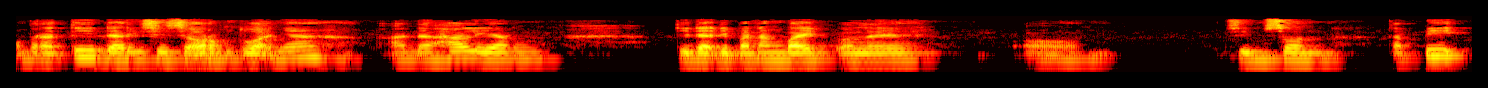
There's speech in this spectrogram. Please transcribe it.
berarti dari sisi orang tuanya ada hal yang tidak dipandang baik oleh um, Simpson. Tapi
